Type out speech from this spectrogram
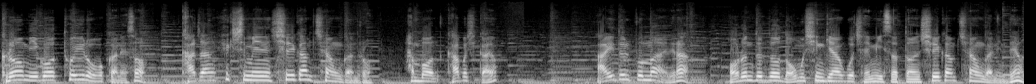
그럼 이곳 토이 로봇관에서 가장 핵심인 실감 체험관으로 한번 가보실까요? 아이들뿐만 아니라 어른들도 너무 신기하고 재미있었던 실감 체험관인데요.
